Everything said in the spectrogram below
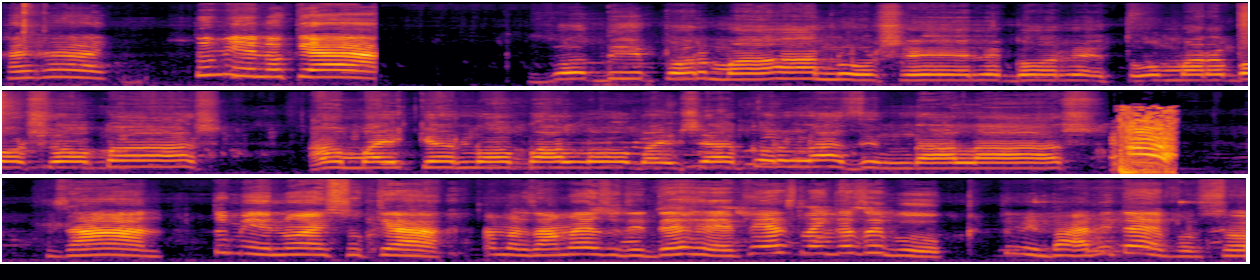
হাই হাই তুমি এনো কে? যদি পর মানুষের ঘরে তোমার বসবাস আমায় কেন ভালোবাসা করলা জিন্দালাস জান তুমি এনো আইছো কে? আমার জামাই যদি দেহে ফেস লাগা যাব তুমি বাড়িতে পড়ছো।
